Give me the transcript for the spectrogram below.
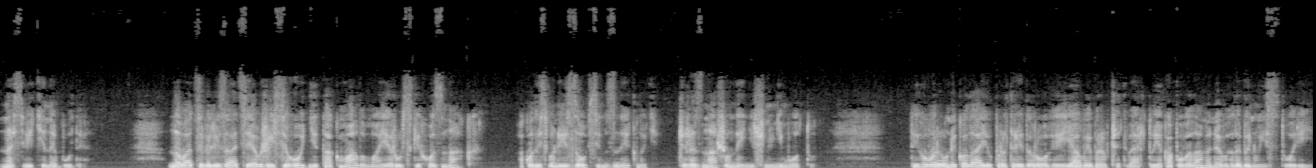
на світі не буде. Нова цивілізація вже й сьогодні так мало має руських ознак, а колись вони й зовсім зникнуть через нашу нинішню німоту. Ти говорив Николаю про три дороги, я вибрав четверту, яка повела мене в глибину історії.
